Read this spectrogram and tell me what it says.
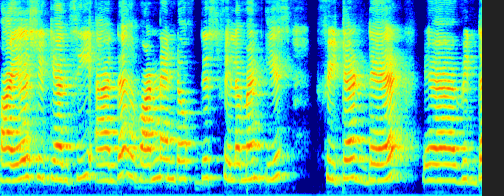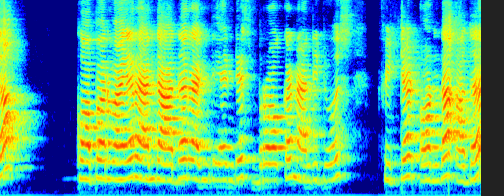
wires you can see and one end of this filament is fitted there uh, with the copper wire and the other end, end is broken and it was fitted on the other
